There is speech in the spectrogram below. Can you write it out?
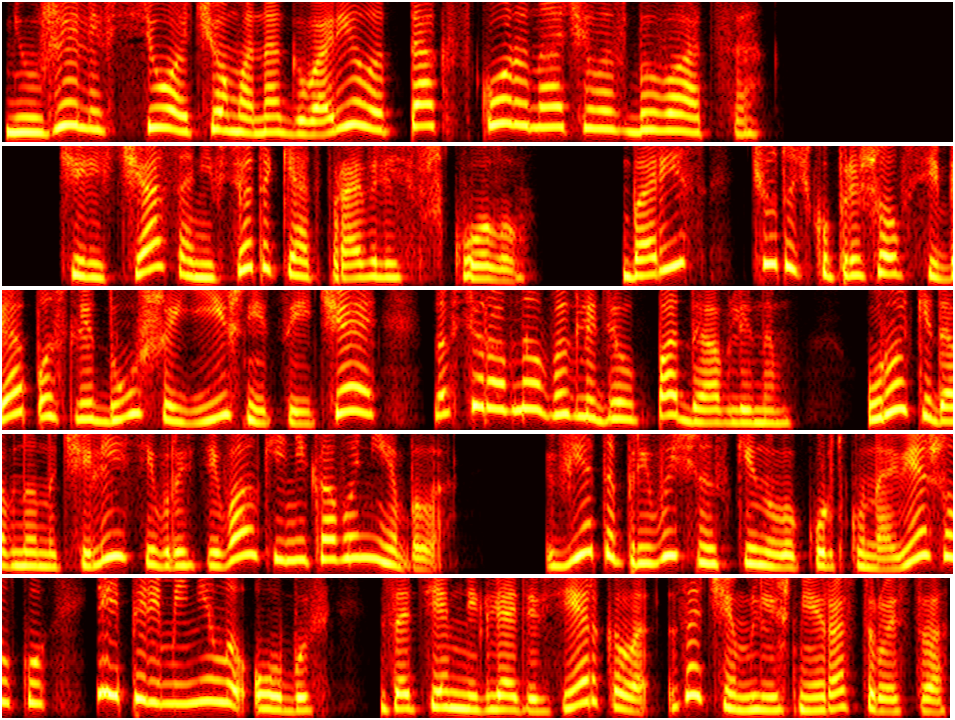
Неужели все, о чем она говорила, так скоро начало сбываться? Через час они все-таки отправились в школу. Борис чуточку пришел в себя после душа, яичницы и чая, но все равно выглядел подавленным. Уроки давно начались, и в раздевалке никого не было. Вета привычно скинула куртку на вешалку и переменила обувь, затем, не глядя в зеркало, зачем лишнее расстройство,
